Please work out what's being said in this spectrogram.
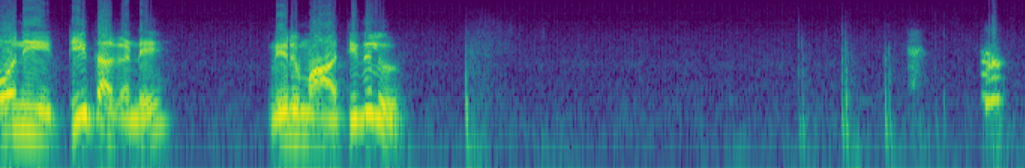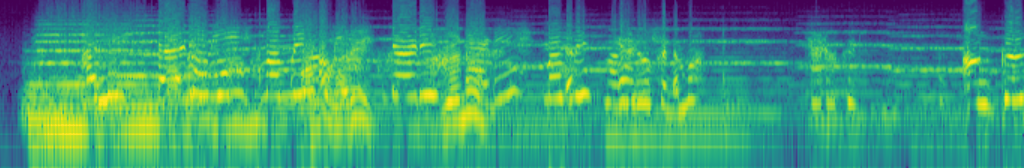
పోనీ టీ తాగండి. మీరు మా అతిథులు. అంకుల్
